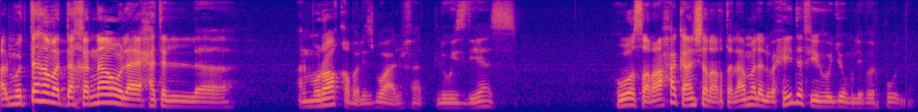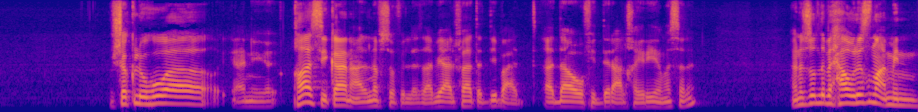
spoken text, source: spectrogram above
المتهم اللي دخلناه لائحة ال- المراقبة الأسبوع اللي فات لويس دياز. هو صراحة كان شرارة الأمل الوحيدة في هجوم ليفربول ده. وشكله هو يعني قاسي كان على نفسه في الأسابيع اللي فاتت دي بعد أداؤه في الدرع الخيرية مثلا. أنا الزول ده بيحاول يصنع من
